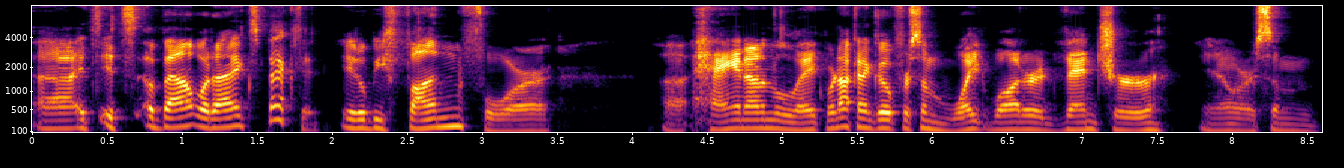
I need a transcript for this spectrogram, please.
Uh, it's it's about what I expected. It'll be fun for uh, hanging out on the lake. We're not going to go for some whitewater adventure, you know, or some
